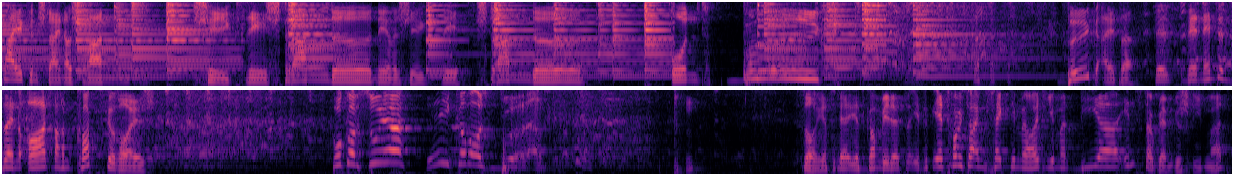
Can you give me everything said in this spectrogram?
Falkensteiner Strand, Schilksee Strande, nee, Schilksee Strande und Bülk. Bülk, Alter. Wer, wer nennt denn seinen Ort nach einem Kotzgeräusch? Wo kommst du her? Ich komme aus. So, jetzt, jetzt, kommen wir jetzt, jetzt, komme ich zu einem Fact, den mir heute jemand via Instagram geschrieben hat,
